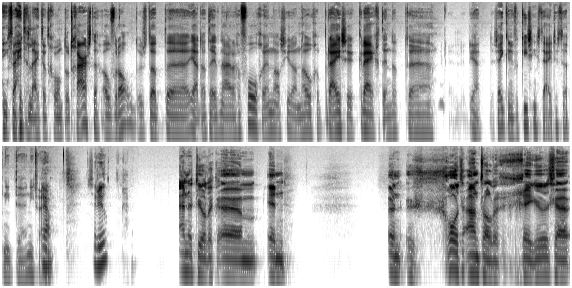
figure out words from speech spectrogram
in feite leidt dat gewoon tot schaarste overal. Dus dat, eh, ja, dat heeft nare gevolgen. En als je dan hoge prijzen krijgt, en dat, eh, ja, zeker in verkiezingstijd is dat niet, eh, niet fijn. Ja. Cyril? En natuurlijk ehm, in een groot aantal regio's. Ja,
